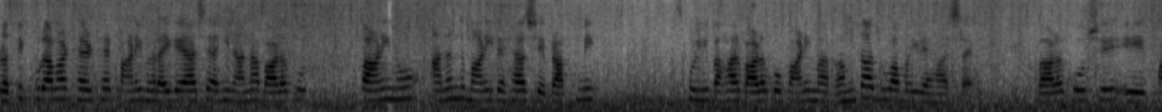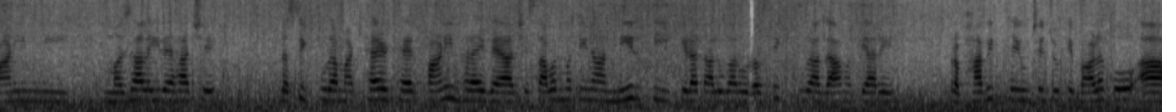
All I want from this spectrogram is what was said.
રસિકપુરામાં ઠેર ઠેર પાણી ભરાઈ ગયા છે. અહીં નાના બાળકો પાણીનો આનંદ માણી રહ્યા છે. પ્રાથમિક સ્કૂલની બહાર બાળકો પાણીમાં રમતા જોવા મળી રહ્યા છે. બાળકો છે એ પાણીની મજા લઈ રહ્યા છે. રસિકપુરામાં ઠેર ઠેર પાણી ભરાઈ ગયા છે. સાબરમતીના નીરથી ખેડા તાલુકાનું રસિકપુરા ગામ અત્યારે પ્રભાવિત થયું છે, જો કે બાળકો આ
